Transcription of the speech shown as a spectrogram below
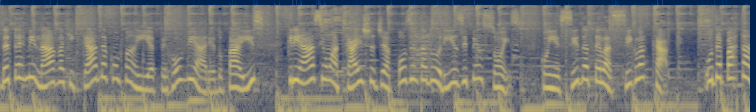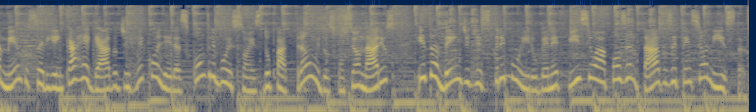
determinava que cada companhia ferroviária do país criasse uma caixa de aposentadorias e pensões, conhecida pela sigla CAP. O departamento seria encarregado de recolher as contribuições do patrão e dos funcionários e também de distribuir o benefício a aposentados e pensionistas.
